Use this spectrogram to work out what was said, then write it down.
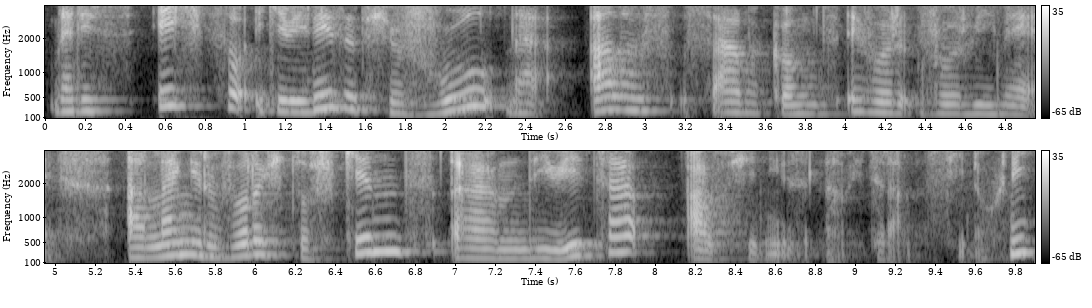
dat is echt zo. Ik heb ineens het gevoel dat alles samenkomt. Hè, voor, voor wie mij al langer volgt of kent, um, die weet dat. Als je nieuw bent, dan weet je dat misschien nog niet.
